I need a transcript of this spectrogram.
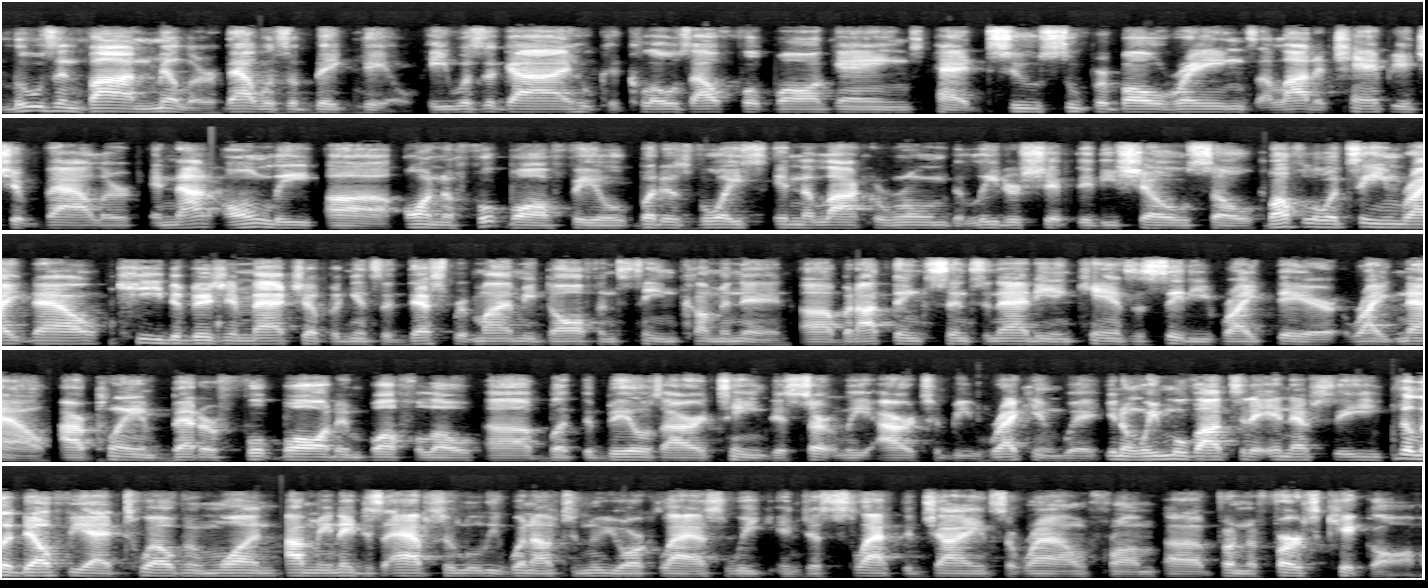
losing Von Miller, that was a big deal. He was a guy who could close out football games, had two Super Bowl rings, a lot of championship valor, and not only only uh, on the football field, but his voice in the locker room, the leadership that he shows. So Buffalo a team right now, key division matchup against a desperate Miami Dolphins team coming in. Uh, but I think Cincinnati and Kansas City right there, right now, are playing better football than Buffalo. Uh, but the Bills are a team that certainly are to be reckoned with. You know, we move out to the NFC. Philadelphia at 12 and 1. I mean, they just absolutely went out to New York last week and just slapped the Giants around from uh, from the first kickoff.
